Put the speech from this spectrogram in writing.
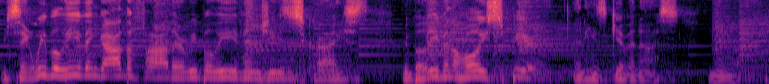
we sing, We believe in God the Father, we believe in Jesus Christ, we believe in the Holy Spirit, and He's given us new life.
